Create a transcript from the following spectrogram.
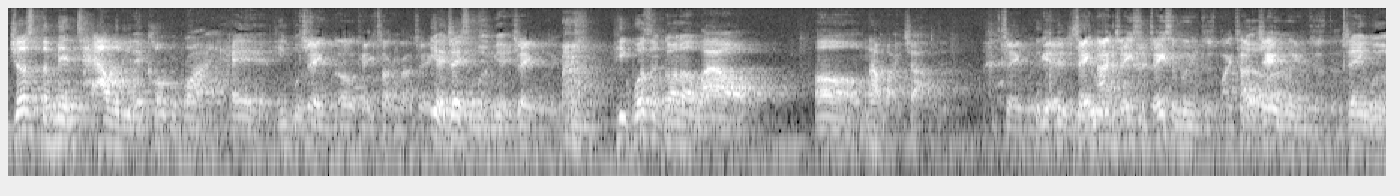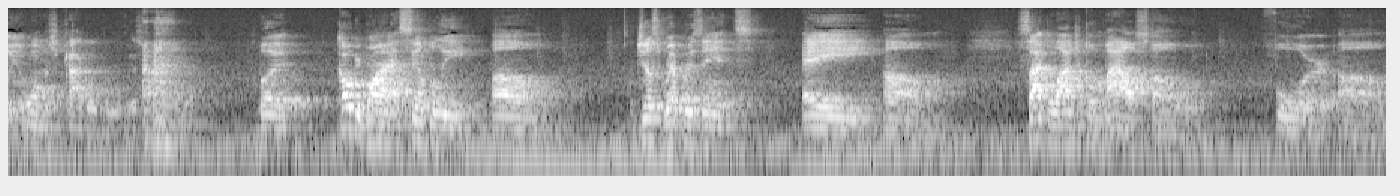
just the mentality that Kobe Bryant had, he was Jay. Okay, you're talking about Jay. Yeah, Jason Williams. Yeah, Jay Williams. he wasn't gonna allow, um, not white chocolate. Jay Williams. Yeah, Jay, not Jason. Jason Williams is white chocolate. Uh, Jay Williams is the Jay Williams, former Chicago Bull. But Kobe Bryant simply um, just represents a um, psychological milestone for um,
